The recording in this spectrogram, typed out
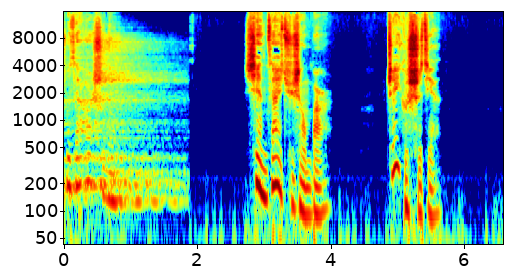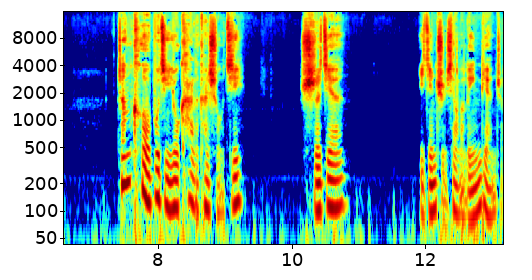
住在二十楼。现在去上班，这个时间。张克不仅又看了看手机，时间已经指向了零点整。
